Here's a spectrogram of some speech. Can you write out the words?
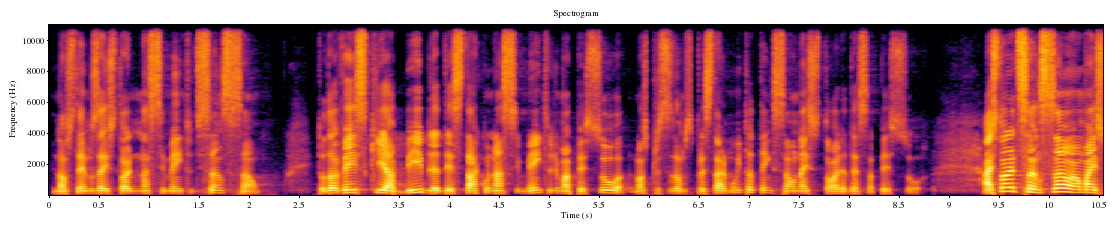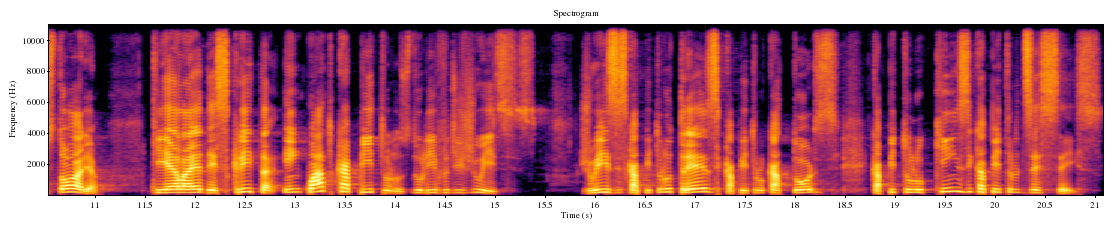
nós temos a história do nascimento de Sansão. Toda vez que a Bíblia destaca o nascimento de uma pessoa, nós precisamos prestar muita atenção na história dessa pessoa. A história de Sansão é uma história que ela é descrita em quatro capítulos do livro de Juízes. Juízes capítulo 13, capítulo 14, capítulo 15 e capítulo 16.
